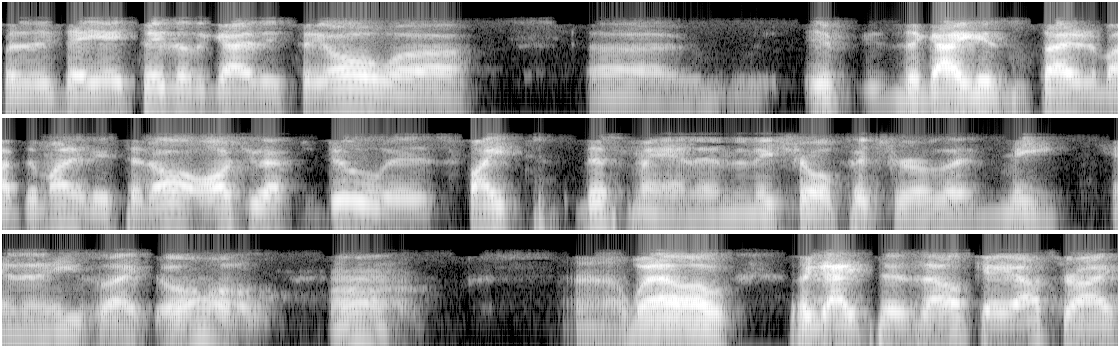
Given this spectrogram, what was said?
But they, they say to the guy, they say, "Oh, uh, uh, if the guy gets excited about the money, they said, "Oh, all you have to do is fight this man," and then they show a picture of the, me, and then he's like, "Oh, oh." Uh, well, the guy says, "Okay, I'll try."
